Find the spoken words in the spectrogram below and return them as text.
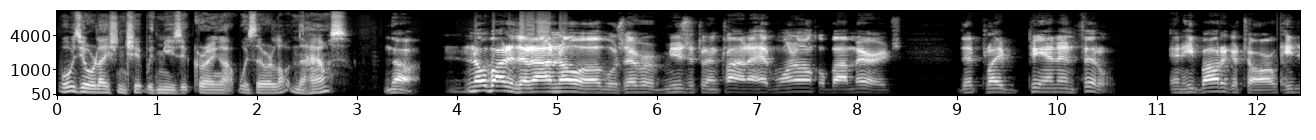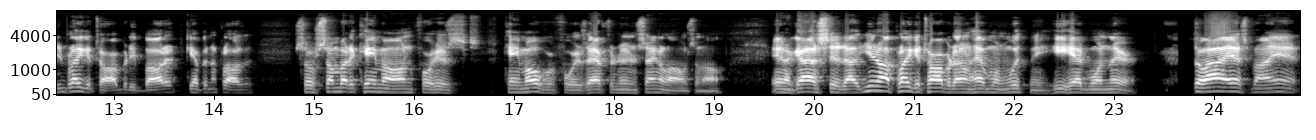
What was your relationship with music growing up? Was there a lot in the house? No. Nobody that I know of was ever musically inclined. I had one uncle by marriage that played piano and fiddle, and he bought a guitar. He didn't play guitar, but he bought it, kept it in the closet. So somebody came on for his, came over for his afternoon sing-alongs and all. And a guy said, uh, "You know, I play guitar, but I don't have one with me." He had one there. So I asked my aunt,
